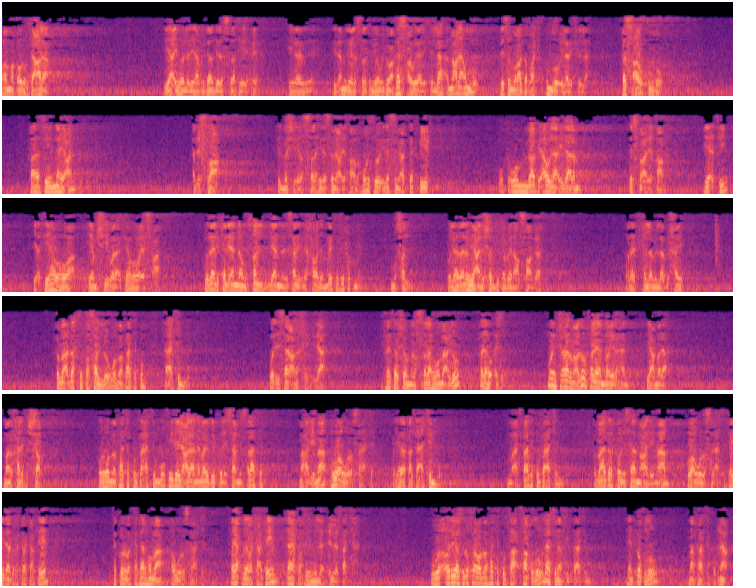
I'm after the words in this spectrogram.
وأما قوله تعالى يا أيها الذين آمنوا إذا نودي الصلاة إذا إذا نودي الصلاة من يوم الجمعة فاسعوا إلى ذكر الله. المعنى امضوا ليس المراد الركض امضوا إلى ذكر الله. فاسعوا امضوا هذا فيه النهي عن الإسراع في المشي إلى الصلاة إذا سمع الإقامة ومثله إذا سمع التكبير. ومن باب أولى إذا لم يسمع الإقامة. يأتي يأتيها وهو يمشي ولا يأتيها وهو يسعى. وذلك لأنه مصلي لأن الإنسان إذا خرج من بيته في حكم المصلي ولهذا نهي عن يشبك بين أصابعه. ولا يتكلم إلا بخير. فما أدركتم فصلوا وما فاتكم فأتموا. والإنسان على خير. إذا فاته شيء من الصلاة وهو معذور فله أجر. وإن كان غير معذور فلا ينبغي له أن يعمل ما يخالف الشرع. وما فاتكم فأتموا في دليل على أن ما يدركه الإنسان من صلاته مع الإمام هو أول صلاته ولهذا قال فأتموا. ما فاتكم فأتموا. فما أدركه الإنسان مع الإمام هو أول صلاته فإذا أدرك ركعتين تكون الركعتان هما أول صلاته فيقضي ركعتين لا يقرأ فيهم إلا الفاتحة. والرواية الأخرى وما فاتكم فاقضوا لا تنافي فاتم يعني اقضوا ما فاتكم. نعم.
